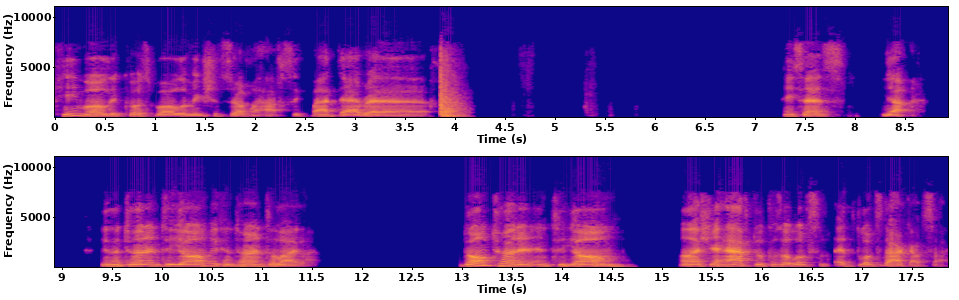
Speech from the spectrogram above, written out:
Kimo likos bo le mishet tzorch lahachzik ba He says, yeah, you can turn into Yom, you can turn into Lila. Don't turn it into Yom unless you have to, because it looks it looks dark outside.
